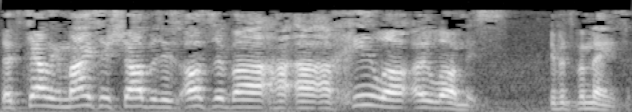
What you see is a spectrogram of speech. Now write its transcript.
that's telling Ma'aser Shabbos is also ba'achila olamis if it's b'mezid.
